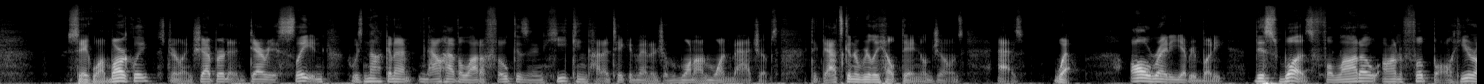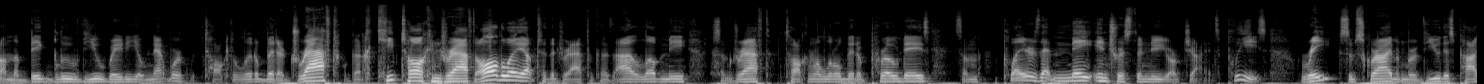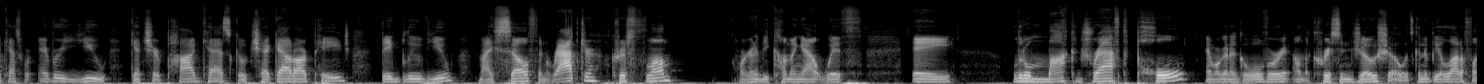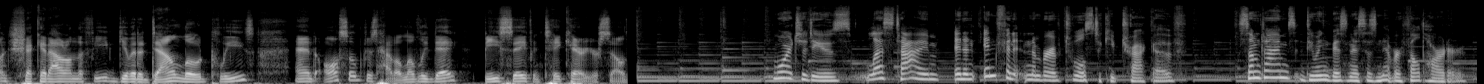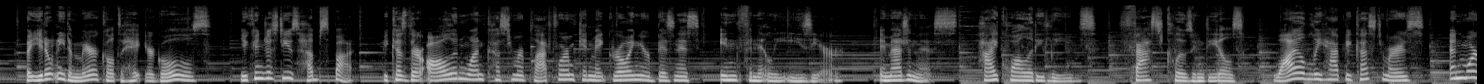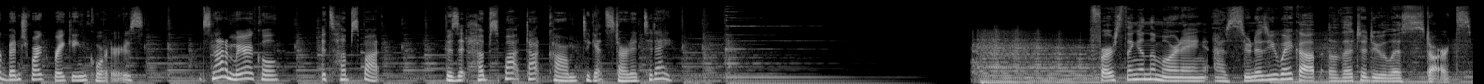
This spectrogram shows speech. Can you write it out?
Saquon Barkley, Sterling Shepard, and Darius Slayton, who's not going to now have a lot of focus and he can kind of take advantage of one on one matchups. I think that's going to really help Daniel Jones as well. Alrighty, everybody. This was Falato on Football here on the Big Blue View Radio Network. We talked a little bit of draft. We're going to keep talking draft all the way up to the draft because I love me some draft, talking a little bit of pro days, some players that may interest the New York Giants. Please rate, subscribe, and review this podcast wherever you get your podcasts. Go check out our page, Big Blue View. Myself and Raptor, Chris Pflum, we're going to be coming out with a little mock draft poll, and we're going to go over it on the Chris and Joe show. It's going to be a lot of fun. Check it out on the feed. Give it a download, please. And also, just have a lovely day. Be safe and take care of yourselves. More to dos, less time, and an infinite number of tools to keep track of. Sometimes doing business has never felt harder, but you don't need a miracle to hit your goals. You can just use HubSpot because their all in one customer platform can make growing your business infinitely easier. Imagine this high quality leads, fast closing deals, wildly happy customers, and more benchmark breaking quarters. It's not a miracle, it's HubSpot. Visit HubSpot.com to get started today. First thing in the morning, as soon as you wake up, the to do list starts.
